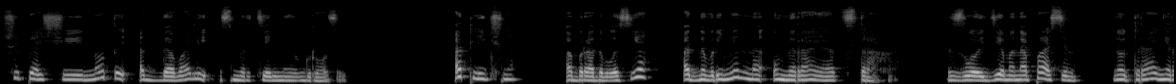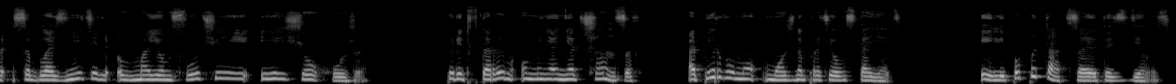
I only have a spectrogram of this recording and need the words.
шипящие ноты отдавали смертельной угрозой. «Отлично!» — обрадовалась я, одновременно умирая от страха. Злой демон опасен, но транер-соблазнитель в моем случае еще хуже. Перед вторым у меня нет шансов, а первому можно противостоять. Или попытаться это сделать.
